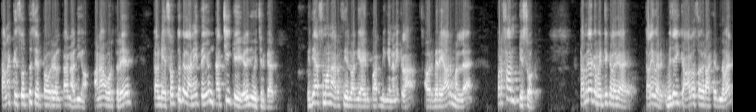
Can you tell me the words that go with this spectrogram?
தனக்கு சொத்து சேர்ப்பவர்கள் தான் அதிகம். ஆனா ஒருத்தர் தன்னுடைய சொத்துக்கள் அனைத்தையும் கட்சிக்கு எழுதி வச்சிருக்காரு. வித்தியாசமான அரசியல்வாதியா இருப்பார் நீங்க நினைக்கலாம். அவர் வேற யாரும் அல்ல. பிரசாந்த் கிஷோர். தமிழக வெற்றி கழக தலைவர் விஜய்க்கு ஆலோசகராக இருந்தவர்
